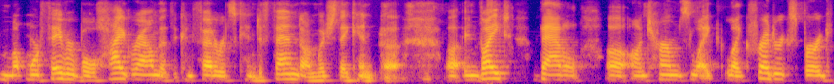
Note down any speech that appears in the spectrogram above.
more favorable high ground that the Confederates can defend, on which they can uh, uh, invite battle on terms like like Fredericksburg,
